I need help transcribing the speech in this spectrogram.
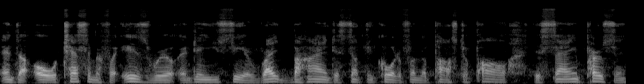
in the Old Testament for Israel, and then you see it right behind it something quoted from the Apostle Paul, the same person,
